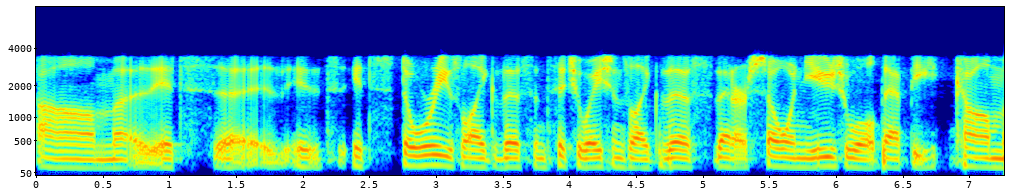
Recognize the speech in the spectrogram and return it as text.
Um, it's uh, it's it's stories like this and situations like this that are so unusual that become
